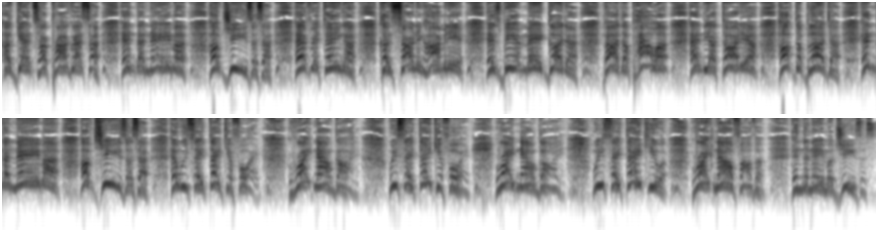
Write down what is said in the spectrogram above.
against her progress uh, in the name uh, of Jesus. Uh, everything concerning harmony is being made good by the power and the authority of the blood in the name of Jesus. And we say thank you for it right now, God. We say thank you for it right now, God. We say thank you right now, Father, in the name of Jesus.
